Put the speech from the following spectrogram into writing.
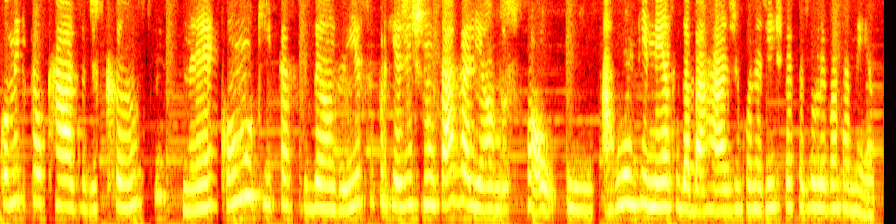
como é que está o caso de câncer, né? Como que está se dando isso, porque a gente não está avaliando só o rompimento da barragem quando a gente vai fazer o levantamento.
